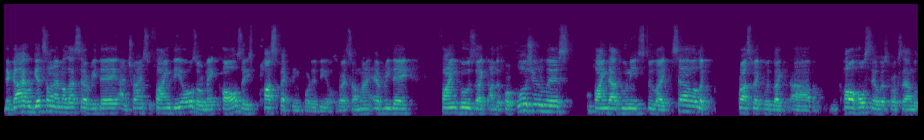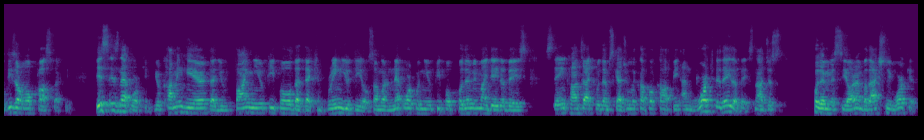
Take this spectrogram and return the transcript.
The guy who gets on MLS every day and tries to find deals or make calls, he's prospecting for the deals, right? So I'm gonna every day find who's like on the foreclosure list, find out who needs to like sell, like prospect with like uh, call wholesalers, for example. These are all prospecting. This is networking. You're coming here that you find new people that, that can bring you deals. So I'm going to network with new people, put them in my database, stay in contact with them, schedule a cup of coffee, and work the database, not just put them in a CRM, but actually work it.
